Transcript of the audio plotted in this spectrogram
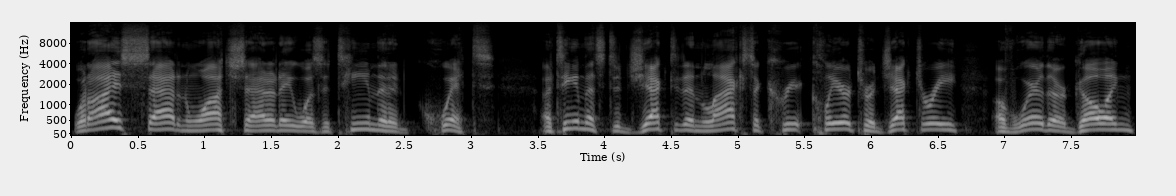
What I sat and watched Saturday was a team that had quit, a team that's dejected and lacks a clear trajectory of where they're going.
